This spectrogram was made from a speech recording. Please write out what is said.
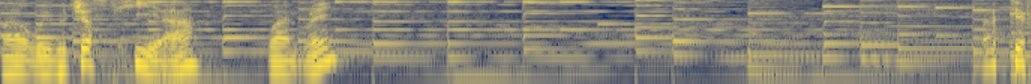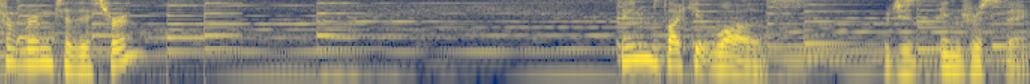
Well, we were just here, weren't we? A different room to this room? Seems like it was, which is interesting.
